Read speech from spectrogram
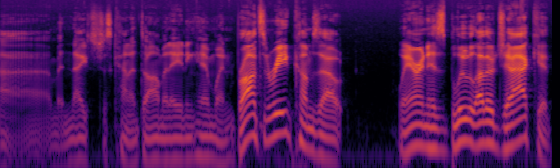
Um, and Knight's just kind of dominating him when Bronson Reed comes out wearing his blue leather jacket,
